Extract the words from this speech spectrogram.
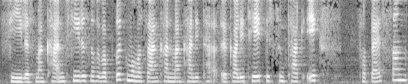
vieles. Man kann vieles noch überbrücken, wo man sagen kann, man kann die äh, Qualität bis zum Tag X verbessern,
